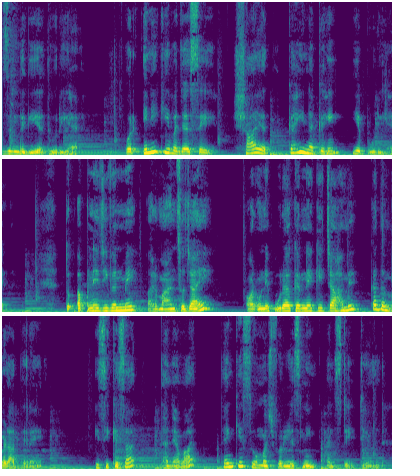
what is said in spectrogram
ज़िंदगी अधूरी है। और इन्हीं की वजह से शायद कहीं ना कहीं ये पूरी है। तो अपने जीवन में अरमान सजाएँ और उन्हें पूरा करने की चाह में कदम बढ़ाते रहें। इसी के साथ धन्यवाद। Thank you so much for listening and stay tuned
